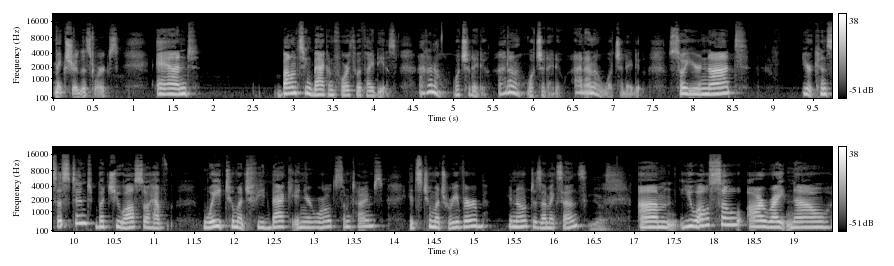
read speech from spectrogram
make sure this works, and bouncing back and forth with ideas. I don't know, what should I do? I don't know, what should I do? I don't know, what should I do? So you're not, you're consistent, but you also have way too much feedback in your world sometimes. It's too much reverb. You know, does that make sense? Yes. Um, you also are right now,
